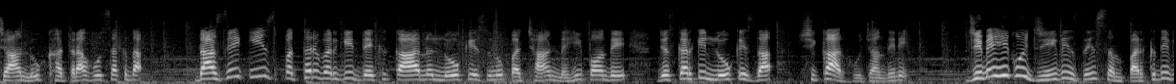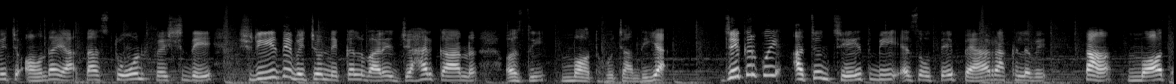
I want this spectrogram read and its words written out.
ਜਾਨ ਨੂੰ ਖਤਰਾ ਹੋ ਸਕਦਾ। ਦੱਸਦੇ ਕਿ ਇਸ ਪੱਥਰ ਵਰਗੀ ਦਿੱਖ ਕਾਰਨ ਲੋਕ ਇਸ ਨੂੰ ਪਛਾਣ ਨਹੀਂ ਪਾਉਂਦੇ, ਜਿਸ ਕਰਕੇ ਲੋਕ ਇਸ ਦਾ ਸ਼ਿਕਾਰ ਹੋ ਜਾਂਦੇ ਨੇ। ਜਿਵੇਂ ਹੀ ਕੋਈ ਜੀਵ ਇਸ ਦੇ ਸੰਪਰਕ ਦੇ ਵਿੱਚ ਆਉਂਦਾ ਆ, ਤਾਂ ਸਟੋਨ ਫਿਸ਼ ਦੇ ਸਰੀਰ ਦੇ ਵਿੱਚੋਂ ਨਿਕਲਣ ਵਾਲੇ ਜ਼ਹਿਰ ਕਾਰਨ ਉਸ ਦੀ ਮੌਤ ਹੋ ਜਾਂਦੀ ਹੈ ਜੇਕਰ ਕੋਈ ਅਚਨਚੇਤ ਵੀ ਇਸ ਉੱਤੇ ਪੈਰ ਰੱਖ ਲਵੇ, ਤਾਂ ਮੌਤ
